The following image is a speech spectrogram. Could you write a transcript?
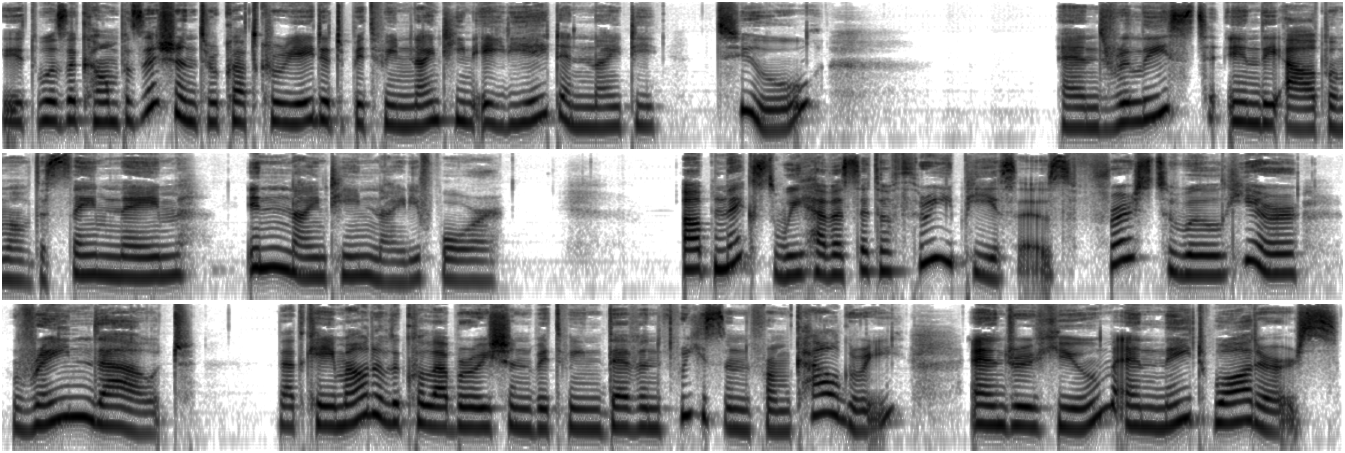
It was a composition Turcotte created between 1988 and 92 and released in the album of the same name in 1994. Up next, we have a set of three pieces. First, we'll hear Rained Out. That came out of the collaboration between Devon Friesen from Calgary, Andrew Hume, and Nate Waters.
